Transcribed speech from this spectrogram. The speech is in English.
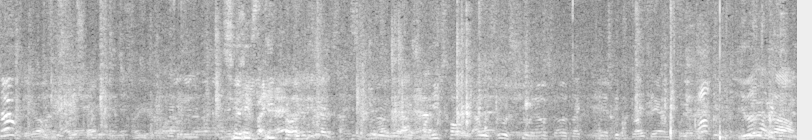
Rusty. He's like, he called, I was, it was shooting, I was, I was like, yeah, it's right there. You look like, um,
